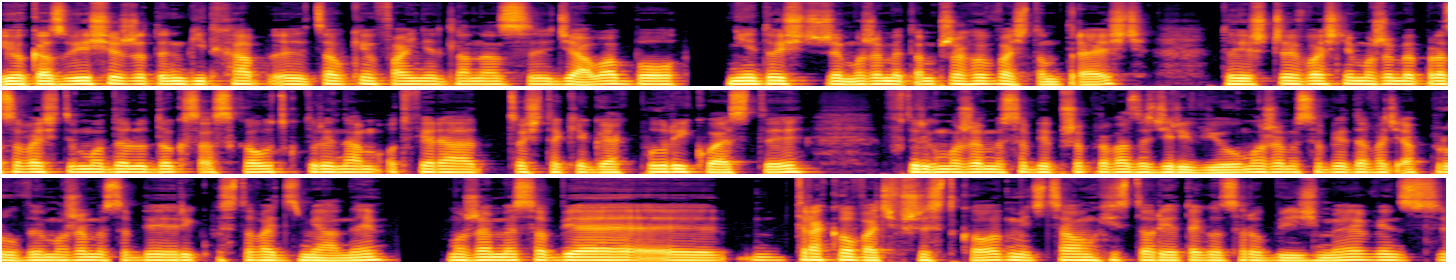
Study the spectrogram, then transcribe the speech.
I okazuje się, że ten GitHub y, całkiem fajnie dla nas y, działa, bo nie dość, że możemy tam przechowywać tą treść, to jeszcze właśnie możemy pracować w tym modelu Docs as Code, który nam otwiera coś takiego jak pull requesty, w których możemy sobie przeprowadzać review, możemy sobie dawać approve'y, możemy sobie requestować zmiany, możemy sobie y, trackować wszystko, mieć całą historię tego, co robiliśmy, więc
